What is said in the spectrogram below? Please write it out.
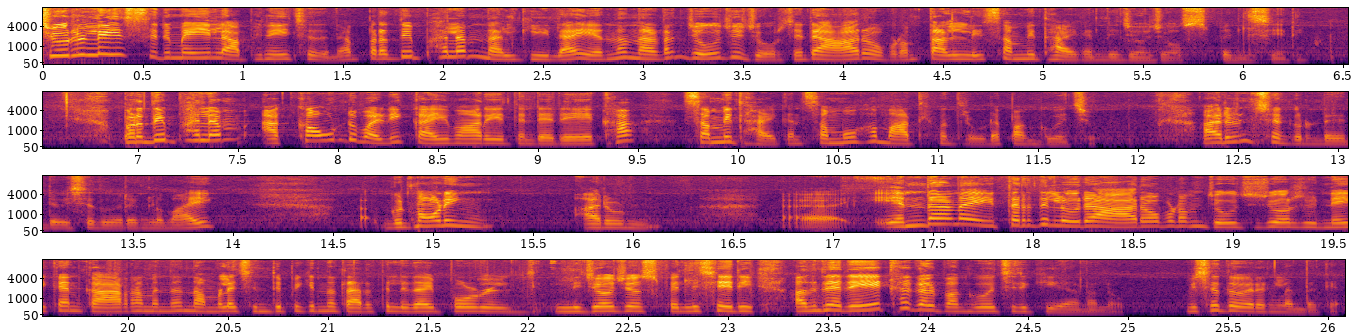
ചുരുളി സിനിമയിൽ അഭിനയിച്ചതിന് പ്രതിഫലം നൽകിയില്ല എന്ന നടൻ ജോജു ജോർജിന്റെ ആരോപണം തള്ളി സംവിധായകൻ ലിജോ ജോസ് പെല്ലിശ്ശേരി പ്രതിഫലം അക്കൗണ്ട് വഴി കൈമാറിയതിന്റെ രേഖ സംവിധായകൻ സമൂഹ മാധ്യമത്തിലൂടെ പങ്കുവച്ചു. അരുൺ ശങ്കറുണ്ട് ഇതിന്റെ വിശദവിവരങ്ങളുമായി. Good morning Arun. എന്താണ് ഇത്തരത്തിൽ ഒരു ആരോപണം ജോജു ജോർജ് ഉന്നയിക്കാൻ കാരണമെന്ന് നമ്മളെ ചിന്തിപ്പിക്കുന്ന തരത്തിൽ ഇതാ ഇപ്പോൾ ലിജോ ജോസ് പെല്ലിശ്ശേരി അതിന്റെ രേഖകൾ പങ്കുവച്ചിരിക്കുകയാണല്ലോ. വിശദവിവരങ്ങൾ എന്തൊക്കെ?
